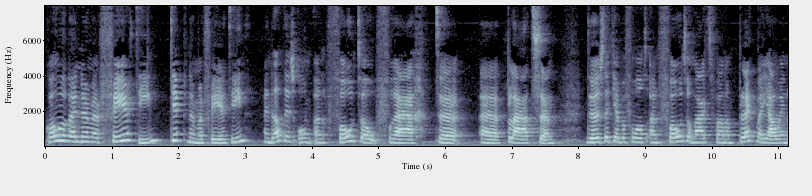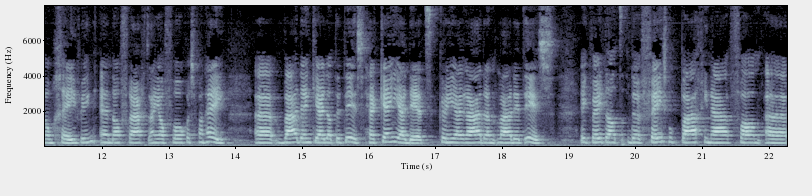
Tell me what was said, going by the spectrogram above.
Komen we bij nummer 14, tip nummer 14. En dat is om een fotovraag te uh, plaatsen. Dus dat je bijvoorbeeld een foto maakt van een plek bij jou in de omgeving. En dan vraagt aan jouw volgers van... Hey, uh, waar denk jij dat dit is? Herken jij dit? Kun jij raden waar dit is? Ik weet dat de Facebookpagina van uh,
